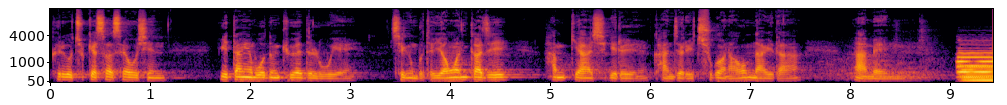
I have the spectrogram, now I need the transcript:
그리고 주께서 세우신 이 땅의 모든 교회들 위에 지금부터 영원까지 함께 하시기를 간절히 축원하옵나이다. 아멘.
